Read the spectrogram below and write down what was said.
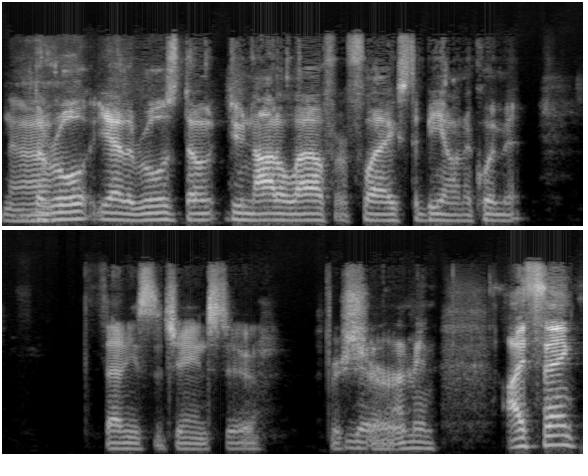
nah, the rule, yeah, the rules don't do not allow for flags to be on equipment. that needs to change too, for Yeah, sure. I mean, I think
